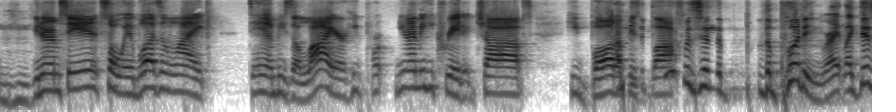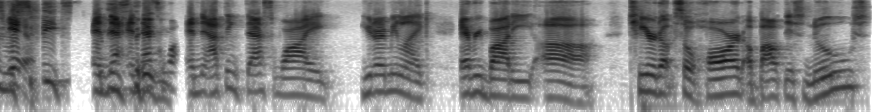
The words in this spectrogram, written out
Mhm. You know what I'm saying? So it wasn't like, damn, he's a liar. He, you know what I mean? He created jobs. He bought I up mean, his the block proof was in the the pudding, right? Like there's Yeah. receipts. and that and that's why and I think that's why you know what I mean like everybody uh teared up so hard about this news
